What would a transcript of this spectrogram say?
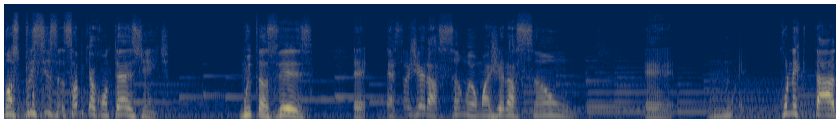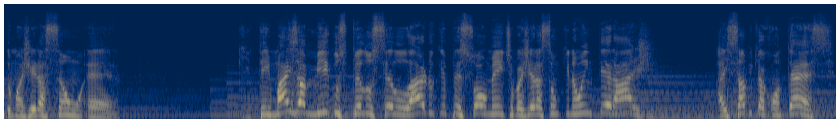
Nós precisamos. Sabe o que acontece, gente? Muitas vezes, é, essa geração é uma geração é, conectada, uma geração é, que tem mais amigos pelo celular do que pessoalmente, uma geração que não interage. Aí sabe o que acontece?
